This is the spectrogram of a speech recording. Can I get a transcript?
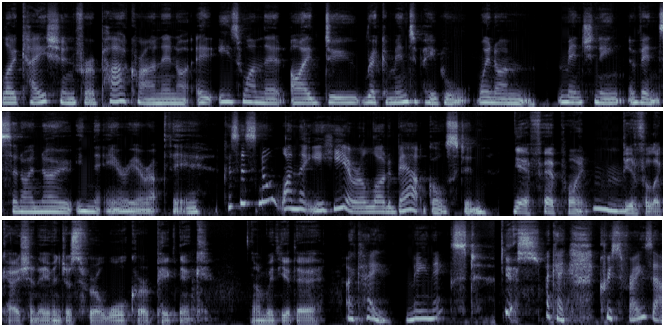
location for a park run. And I- it is one that I do recommend to people when I'm mentioning events that I know in the area up there. Because it's not one that you hear a lot about, Galston. Yeah, fair point. Hmm. Beautiful location, even just for a walk or a picnic. I'm with you there. Okay, me next. Yes. Okay, Chris Fraser.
